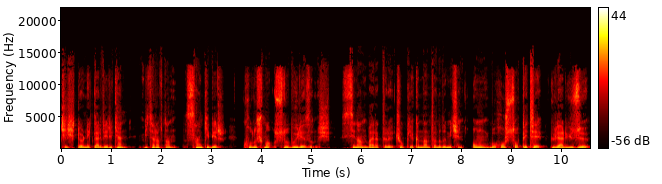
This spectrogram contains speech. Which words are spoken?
çeşitli örnekler verirken bir taraftan sanki bir konuşma uslubuyla yazılmış. Sinan Bayraktar'ı çok yakından tanıdığım için onun bu hoş sohbeti, güler yüzü,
